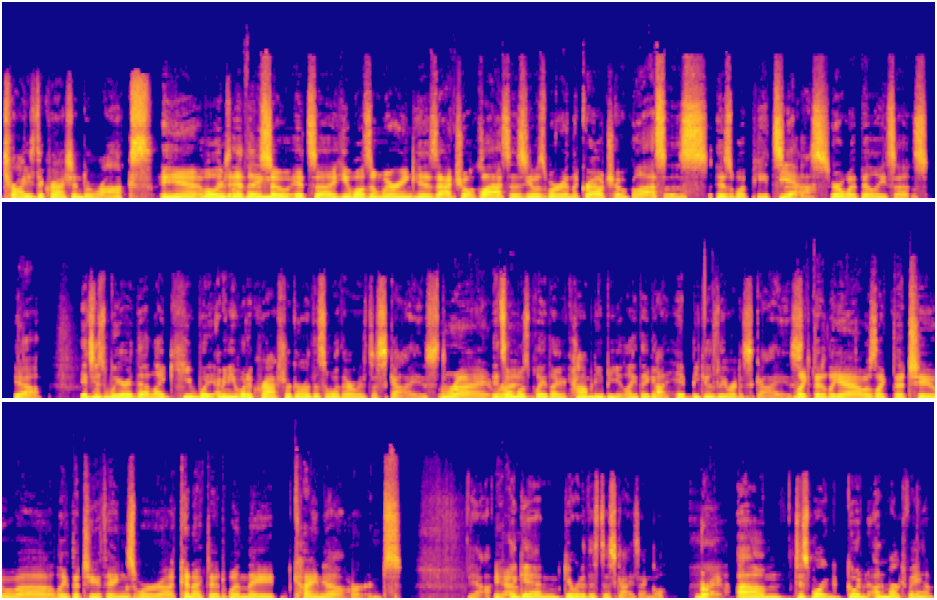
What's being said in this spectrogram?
tries to crash into rocks. Yeah, well, it- so it's uh he wasn't wearing his actual glasses. He was wearing the Groucho glasses, is what Pete says, Yeah. or what Billy says. Yeah, It's just weird that like he would. I mean, he would have crashed regardless of whether it was disguised. right. It's right. almost played like a comedy beat, like they got hit because they were disguised. like the yeah, it was like the two uh like the two things were uh, connected when they kind of aren't. yeah. yeah. Again, get rid of this disguise angle. Right. Um, just more go in an unmarked van.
